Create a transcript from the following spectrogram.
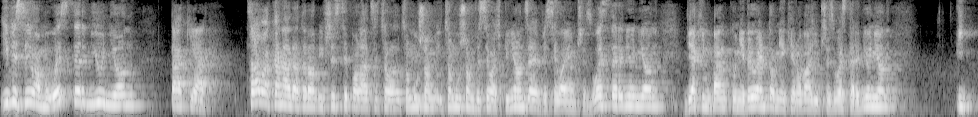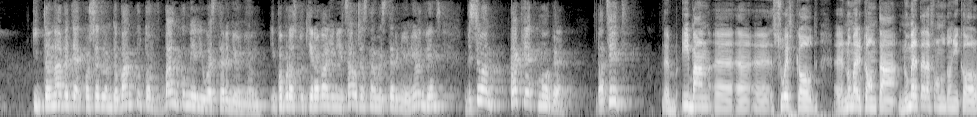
I wysyłam Western Union, tak jak cała Kanada to robi, wszyscy Polacy, co, co, muszą, co muszą wysyłać pieniądze, wysyłają przez Western Union. W jakim banku nie byłem, to mnie kierowali przez Western Union. I, I to nawet jak poszedłem do banku, to w banku mieli Western Union. I po prostu kierowali mnie cały czas na Western Union, więc wysyłam tak jak mogę. That's it. IBAN, e, e, e, Swift Code, numer konta, numer telefonu do Nicole.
